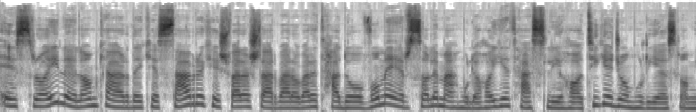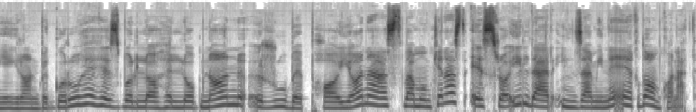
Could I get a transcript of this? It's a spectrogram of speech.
اسرائیل اعلام کرده که صبر کشورش در برابر تداوم ارسال محموله های تسلیحاتی جمهوری اسلامی ایران به گروه حزب الله لبنان رو به پایان است و ممکن است اسرائیل در این زمینه اقدام کند.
